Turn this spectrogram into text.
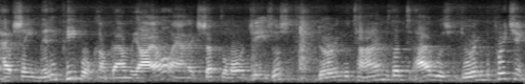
have seen many people come down the aisle and accept the Lord Jesus during the times that I was doing the preaching.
